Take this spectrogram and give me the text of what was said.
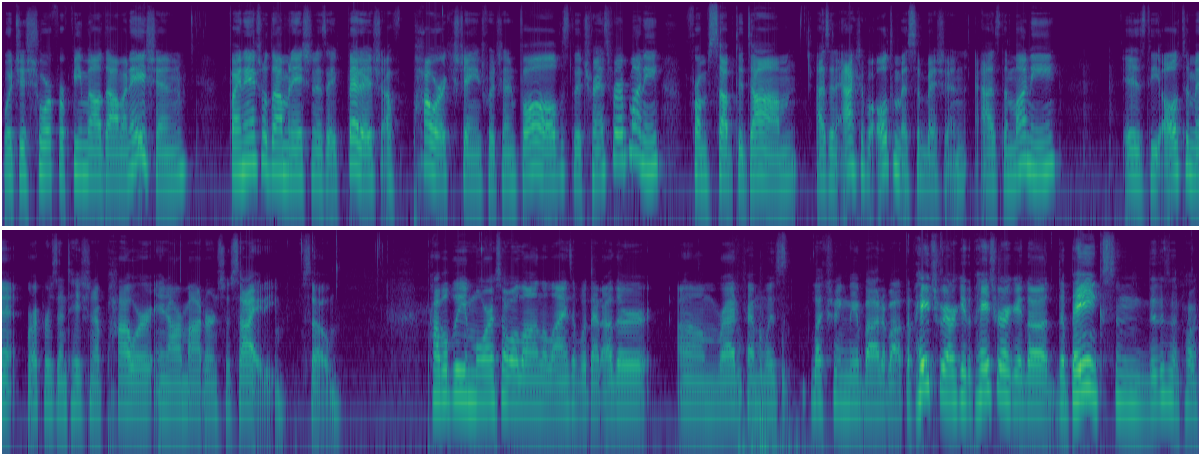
which is short for female domination, financial domination is a fetish of power exchange which involves the transfer of money from sub to dom as an act of ultimate submission, as the money is the ultimate representation of power in our modern society. So probably more so along the lines of what that other um, rad femme was lecturing me about about the patriarchy, the patriarchy, the the banks, and this is probably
